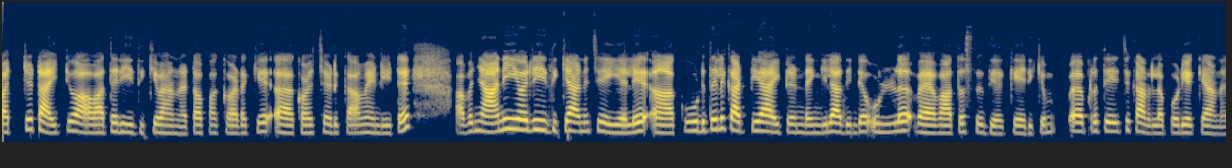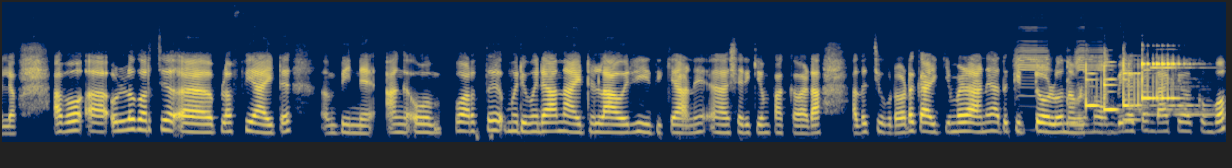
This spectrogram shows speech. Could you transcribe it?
പറ്റ ടൈറ്റും ആവാത്ത രീതിക്ക് വേണം കേട്ടോ പക്കവടയ്ക്ക് കുഴച്ചെടുക്കാൻ വേണ്ടിയിട്ട്. അപ്പം ഞാൻ ഈ ഒരു രീതിക്കാണ് ചെയ്യൽ കൂടുതൽ കട്ടിയായിട്ടുണ്ടെങ്കിൽ അതിന്റെ ഉള്ള് വേവാത്ത സ്ഥിതിയൊക്കെ ആയിരിക്കും. പ്രത്യേകിച്ച് കടലപ്പൊടിയൊക്കെ ആണല്ലോ. അപ്പോൾ ഉള്ളു കുറച്ച് ഫ്ലഫി ആയിട്ട് പിന്നെ പുറത്ത് മുരുമുരാന്നായിട്ടുള്ള ആ ഒരു രീതിക്കാണ് ശരിക്കും പക്കവട. അത് ചൂടോടെ കഴിക്കുമ്പോഴാണ് അത് കിട്ടുകയുള്ളൂ നമ്മൾ നോമ്പിനൊക്കെ ഉണ്ടാക്കി വെക്കുമ്പോൾ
